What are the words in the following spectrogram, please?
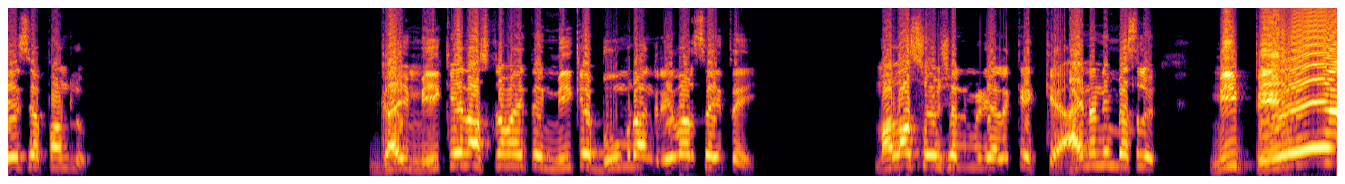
చేసే పనులు గై మీకే నష్టం అయితే మీకే బూమరాంగ్ రివర్స్ అవుతాయి మళ్ళా సోషల్ మీడియాలకి ఎక్కా. ఆయన అసలు మీ పేరే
